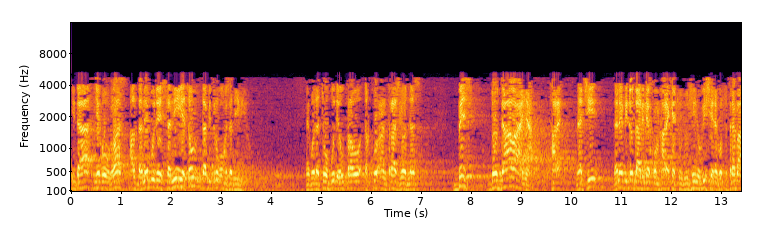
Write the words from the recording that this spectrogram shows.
i da njegov glas ali da ne bude sa nijetom da bi drugog zadivio. Nego da to bude upravo da Kur'an traži od nas bez dodavanja hare, znači da ne bi dodali nekom hareketu dužinu više nego to treba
